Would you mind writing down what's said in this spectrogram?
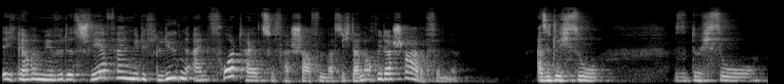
ich glaube, mir würde es schwerfallen, mir durch Lügen einen Vorteil zu verschaffen, was ich dann auch wieder schade finde. Also durch so, also durch so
